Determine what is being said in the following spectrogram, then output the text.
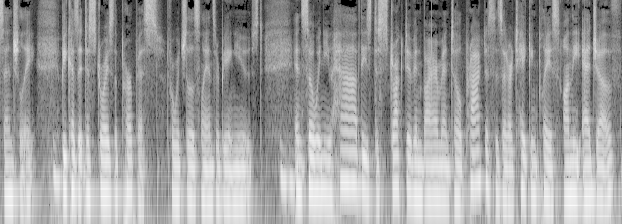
essentially, mm-hmm. because it destroys the purpose for which those lands are being used. Mm-hmm. And so when you have these destructive environmental practices that are taking place on the edge of,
